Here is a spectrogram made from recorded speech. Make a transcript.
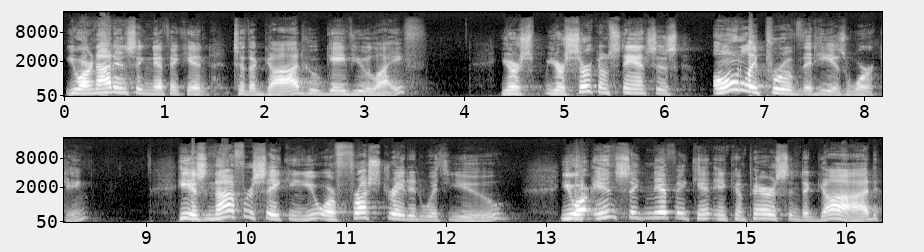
You are not insignificant to the God who gave you life. Your, your circumstances only prove that He is working. He is not forsaking you or frustrated with you. You are insignificant in comparison to God,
